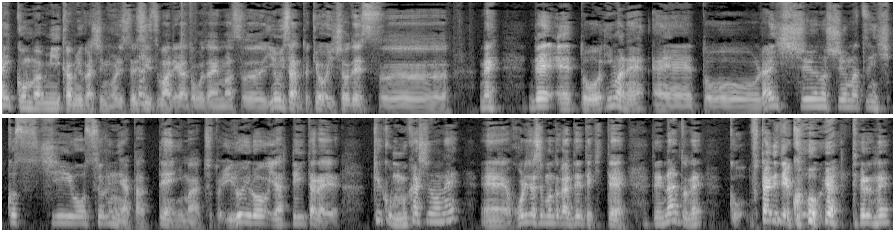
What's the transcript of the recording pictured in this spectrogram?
はい、こんばんみ、神岡慎吾です。いつもありがとうございます。ユミさんと今日一緒です。ね。で、えっ、と、今ね、えっ、と、来週の週末に引っ越しをするにあたって、今ちょっといろいろやっていたら、結構昔のね、えー掘り出し物が出てきて、で、なんとね、こう、二人でこうやってるね、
